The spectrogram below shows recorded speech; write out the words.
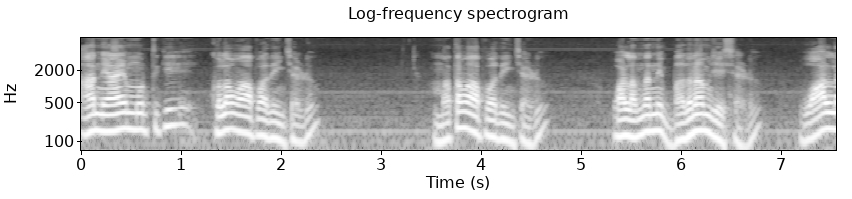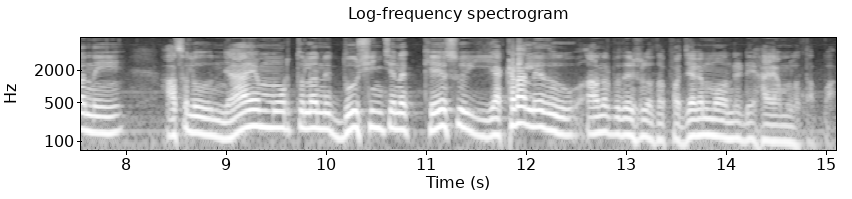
ఆ న్యాయమూర్తికి కులం ఆపాదించాడు. మతం ఆపాదించాడు వాళ్ళందరినీ బదనాం చేశాడు. వాళ్ళని అసలు న్యాయమూర్తులని దూషించిన కేసు ఎక్కడా లేదు ఆంధ్రప్రదేశ్లో తప్ప జగన్మోహన్ రెడ్డి హయాంలో తప్ప.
